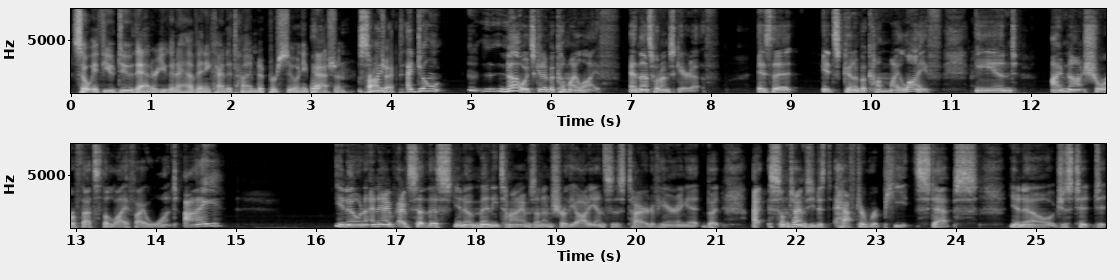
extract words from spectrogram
So, if you do that, are you going to have any kind of time to pursue any Well, passion So I- project? I, don't. No, it's going to become my life, and that's what I'm scared of. Is that it's going to become my life, and I'm not sure if that's the life I want. I, you know, and, and I've, I've said this, you know, many times, and I'm sure the audience is tired of hearing it, but I, sometimes you just have to repeat steps, you know, just to, to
